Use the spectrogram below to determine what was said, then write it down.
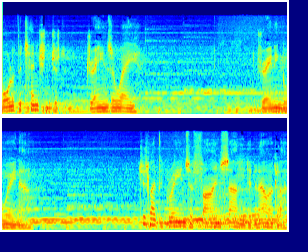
all of the tension just drains away. Draining away now just like the grains of fine sand in an hourglass,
